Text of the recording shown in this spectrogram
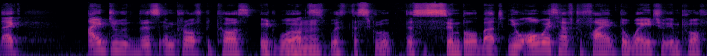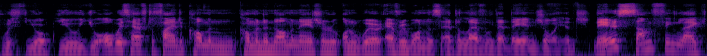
like I do this improv because it works mm-hmm. with this group. This is simple, but you always have to find the way to improv with your you. You always have to find a common common denominator on where everyone is at the level that they enjoy it. There is something like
